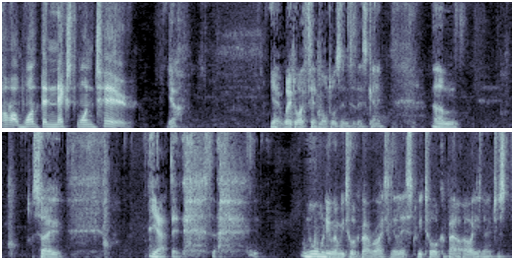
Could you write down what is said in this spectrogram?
oh, I want the next one too. yeah, yeah. where do I fit models into this game? Um, so, yeah, normally when we talk about writing a list, we talk about, oh, you know, just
